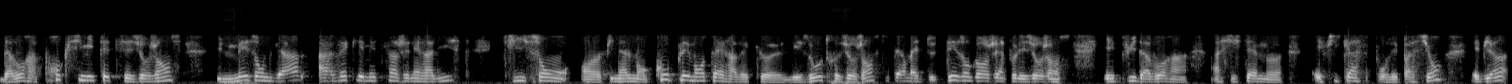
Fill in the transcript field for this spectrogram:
d'avoir à proximité de ces urgences une maison de garde avec les médecins généralistes qui sont euh, finalement complémentaires avec euh, les autres urgences, qui permettent de désengorger un peu les urgences et puis d'avoir un, système euh, efficace pour les patients, eh bien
